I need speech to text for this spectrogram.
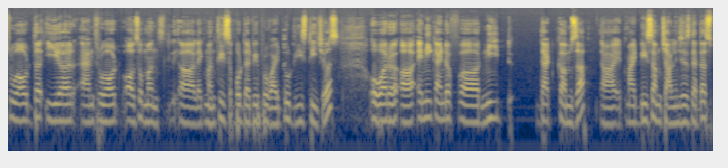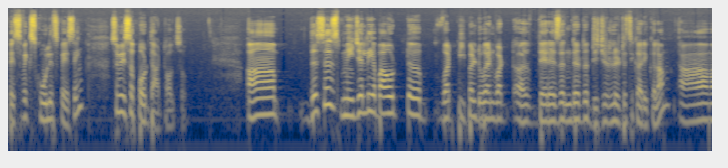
throughout the year and throughout also monthly, like monthly support that we provide to these teachers over any kind of need that comes up. It might be some challenges that the specific school is facing, so we support that also. Uh, this is majorly about uh, what Peepul do and what uh, there is in the, the digital literacy curriculum. Uh,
